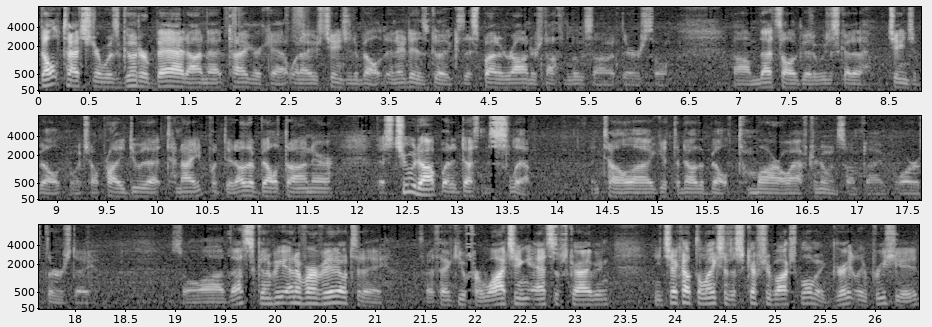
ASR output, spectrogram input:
belt tensioner was good or bad on that Tiger Cat when I was changing the belt. And it is good because I spun it around, there's nothing loose on it there. So um, that's all good. We just got to change the belt, which I'll probably do that tonight. Put that other belt on there that's chewed up, but it doesn't slip until I get another belt tomorrow afternoon sometime or Thursday. So uh, that's going to be the end of our video today. So I thank you for watching and subscribing. You check out the links in the description box below. I'd greatly appreciated.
